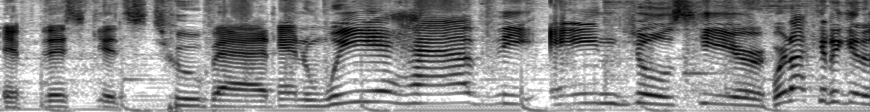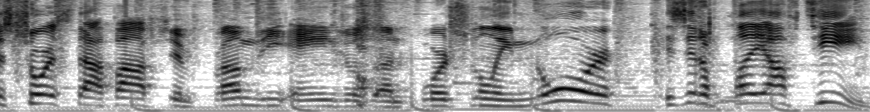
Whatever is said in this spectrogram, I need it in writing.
if this gets too bad. And we have the Angels here. We're not going to get a shortstop option from the Angels, unfortunately, nor is it a playoff team.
